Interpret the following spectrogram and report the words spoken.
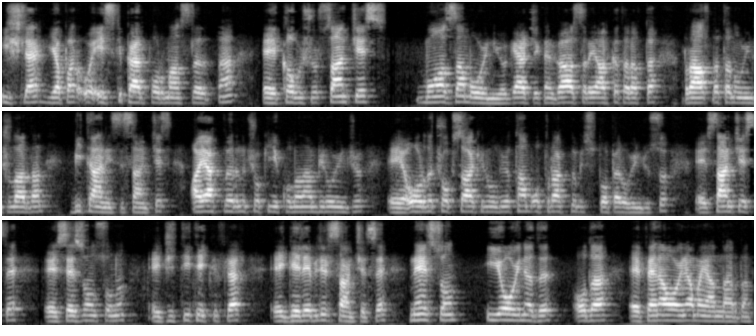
işler yapar. O eski performanslarına e, kavuşur. Sanchez muazzam oynuyor. Gerçekten Galatasaray'ı arka tarafta rahatlatan oyunculardan bir tanesi Sanchez. Ayaklarını çok iyi kullanan bir oyuncu. E, orada çok sakin oluyor. Tam oturaklı bir stoper oyuncusu. E, Sanchez de e, sezon sonu e, ciddi teklifler e, gelebilir Sanchez'e. Nelson iyi oynadı. O da e, fena oynamayanlardan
